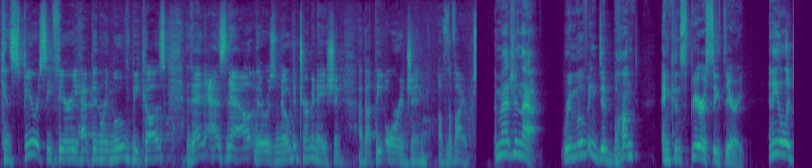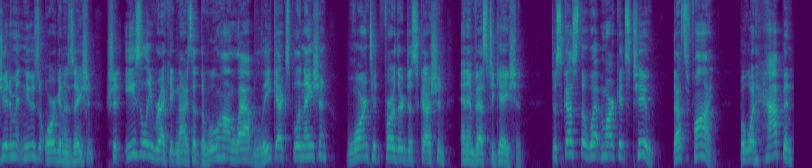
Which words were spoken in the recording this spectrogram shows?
conspiracy theory have been removed because then, as now, there is no determination about the origin of the virus. Imagine that removing debunked and conspiracy theory. Any legitimate news organization should easily recognize that the Wuhan lab leak explanation warranted further discussion and investigation. Discuss the wet markets too. That's fine. But what happened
